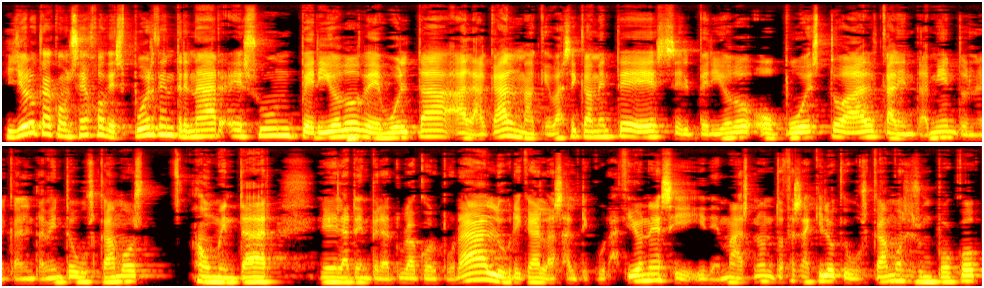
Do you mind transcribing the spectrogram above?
Y yo lo que aconsejo después de entrenar es un periodo de vuelta a la calma, que básicamente es el periodo opuesto al calentamiento. En el calentamiento buscamos aumentar eh, la temperatura corporal, lubricar las articulaciones y, demás, ¿no? Entonces aquí lo que buscamos es un poco,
